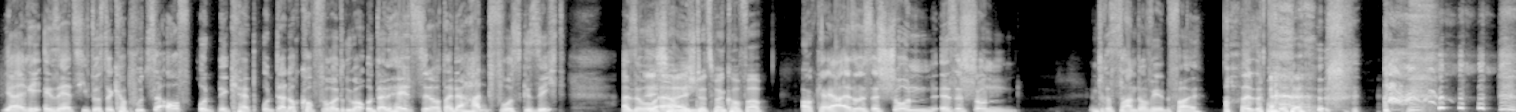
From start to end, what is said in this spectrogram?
Ja, ri- sehr tief. Du hast eine Kapuze auf und eine Cap und dann noch Kopfhörer drüber und dann hältst du noch deine Hand vors Gesicht. Also, ich ähm, ich stütze meinen Kopf ab. okay, ja, also es ist schon, es ist schon interessant auf jeden Fall. Also,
